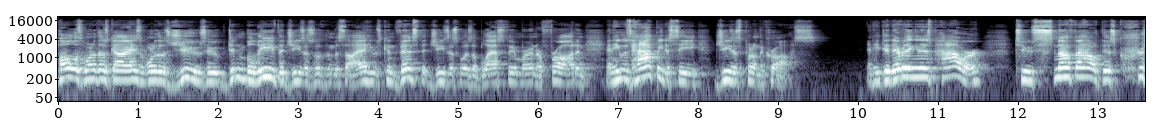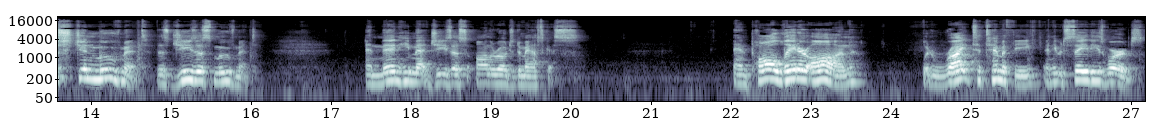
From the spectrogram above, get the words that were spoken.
Paul was one of those guys, one of those Jews who didn't believe that Jesus was the Messiah. He was convinced that Jesus was a blasphemer and a fraud, and, and he was happy to see Jesus put on the cross. And he did everything in his power to snuff out this Christian movement, this Jesus movement. And then he met Jesus on the road to Damascus. And Paul later on would write to Timothy and he would say these words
